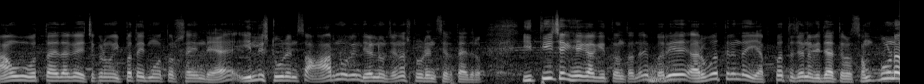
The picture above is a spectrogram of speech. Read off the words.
ನಾವು ಓದ್ತಾ ಇದ್ದಾಗ ಹೆಚ್ಚು ಕಡಿಮೆ ಇಪ್ಪತ್ತೈದು, ಮೂವತ್ತು ವರ್ಷ ಹಿಂದೆ, ಇಲ್ಲಿ ಸ್ಟೂಡೆಂಟ್ಸ್ ಆರುನೂರಿಂದ ಏಳ್ನೂರು ಜನ ಸ್ಟೂಡೆಂಟ್ಸ್ ಇರ್ತಾಯಿದ್ರು ಇತ್ತೀಚೆಗೆ ಹೇಗಾಗಿತ್ತು ಅಂತಂದರೆ, ಬರೀ ಅರವತ್ತರಿಂದ ಎಪ್ಪತ್ತು ಜನ ವಿದ್ಯಾರ್ಥಿಗಳು ಸಂಪೂರ್ಣ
